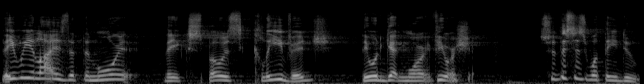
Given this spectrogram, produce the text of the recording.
They realize that the more they expose cleavage, they would get more viewership. So this is what they do.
